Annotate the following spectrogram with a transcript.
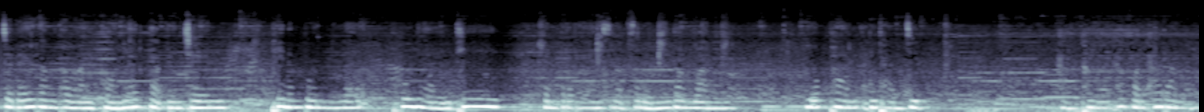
ที่จะได้รำถวายขออนุญาตกราบเรียนเชิญพี่น้ำบุญและผู้ใหญ่ที่เป็นประธานสนับสนุนรางวัลยกพานอธิษฐานจิตค่ะถวายข้าฟันท่ารำ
